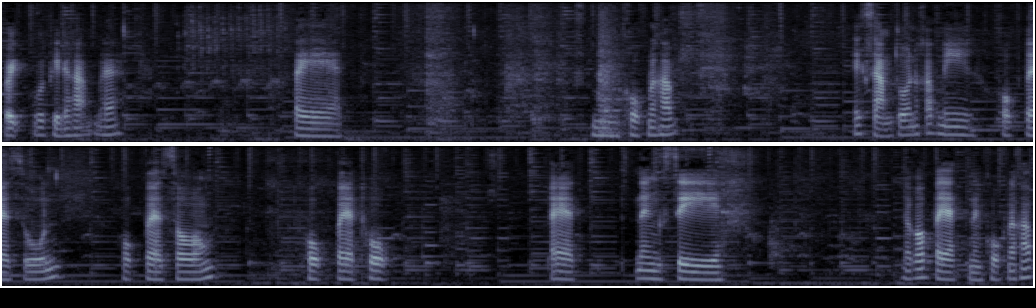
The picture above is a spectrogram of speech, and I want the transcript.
เฮ้ยพูดผิดนะครับ และแปด หนึ่งหกนะครับ x สามตัวนะครับมีหกแปดศูนย์หกแปดสองหกแปดหกแปดหนึ่งสี่แล้วก็แปดหนึ่งหกนะครับ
